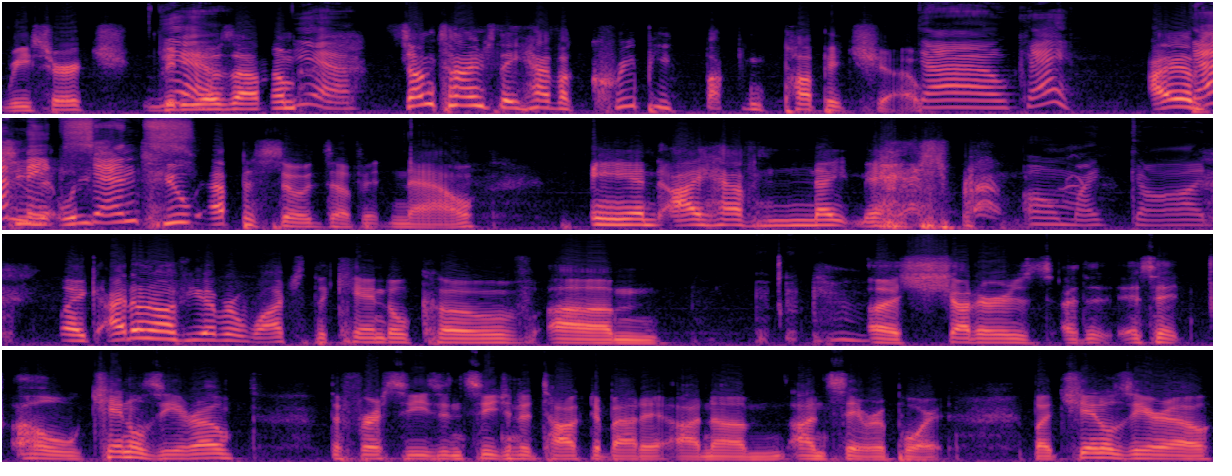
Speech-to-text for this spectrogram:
research Yeah, videos on them. Yeah. Sometimes they have a creepy fucking puppet show. Uh, okay. I have that seen at least sense. two episodes of it now, and I have nightmares from Oh my god. like I don't know if you ever watched the Candle Cove um uh Shudder's uh, is it oh Channel Zero the first season Season had talked about it on um on Say Report but Channel Zero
